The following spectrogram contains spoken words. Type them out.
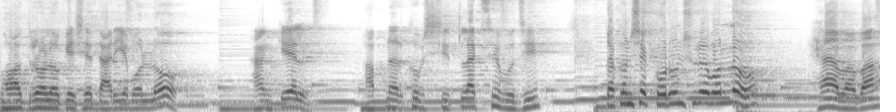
ভদ্রলোক এসে দাঁড়িয়ে বলল, আঙ্কেল, আপনার খুব শীত লাগছে বুঝি? তখন সে করুণ সুরে বলল হ্যাঁ বাবা।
